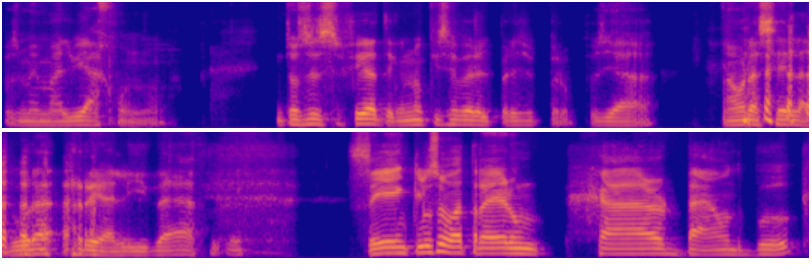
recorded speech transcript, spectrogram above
pues me malviajo, ¿no? Entonces, fíjate que no quise ver el precio, pero pues ya, ahora sé la dura realidad. Sí, incluso va a traer un hardbound book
